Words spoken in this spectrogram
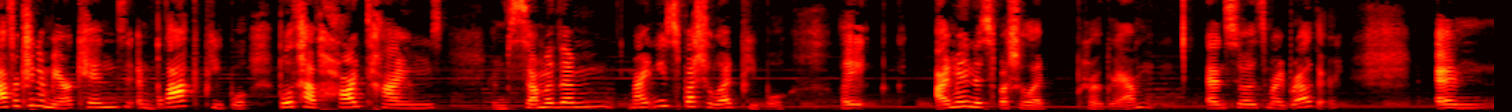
African Americans and black people both have hard times and some of them might need special ed people. Like I'm in a special ed program, and so is my brother. And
